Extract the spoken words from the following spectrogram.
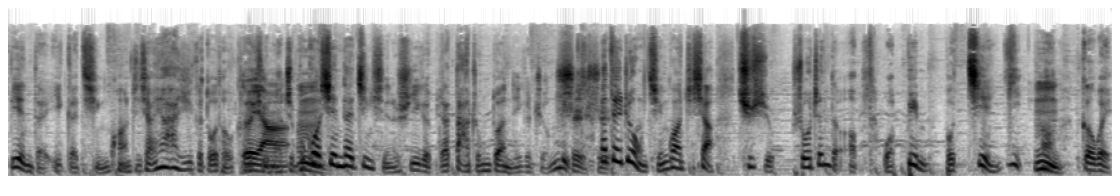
变的一个情况之下，因为还是一个多头格局嘛，啊、只不过现在进行的是一个比较大中段的一个整理。是是。那在这种情况之下，其实说真的哦，我并不建议啊，嗯、各位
